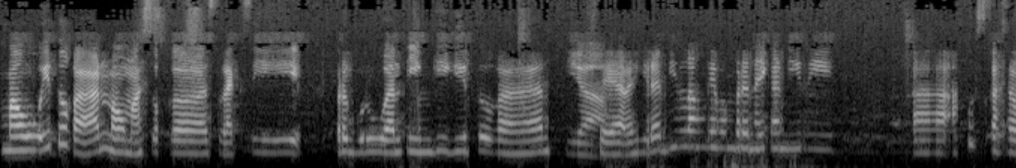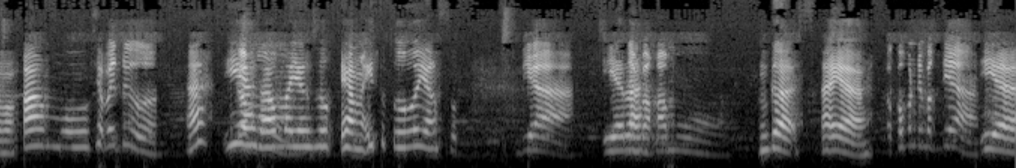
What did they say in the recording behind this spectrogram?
mau itu kan mau masuk ke seleksi perguruan tinggi gitu kan Iya. saya akhirnya bilang dia memberanikan diri "Ah, aku suka sama kamu Siapa itu? Hah? iya Kamu. sama yang su- yang itu tuh yang su- Dia. iyalah Siapa kamu? enggak saya Oh, kamu nembak dia? Iya.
